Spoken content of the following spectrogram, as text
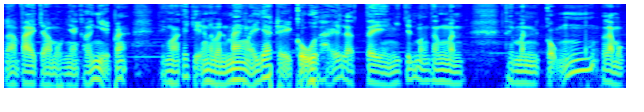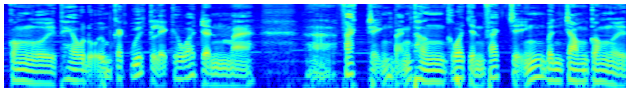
là vai trò một nhà khởi nghiệp á. Thì ngoài cái chuyện là mình mang lại giá trị cụ thể là tiền như chính bản thân mình thì mình cũng là một con người theo đuổi một cách quyết liệt cái quá trình mà à, phát triển bản thân cái quá trình phát triển bên trong con người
